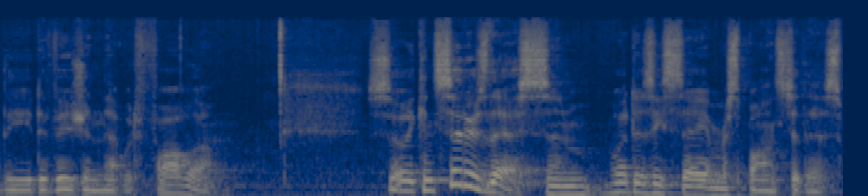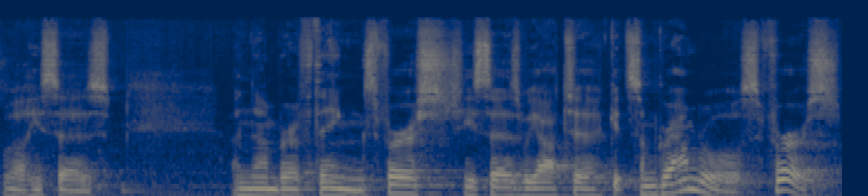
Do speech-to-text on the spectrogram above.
the division that would follow. So he considers this, and what does he say in response to this? Well, he says a number of things. First, he says we ought to get some ground rules. First,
